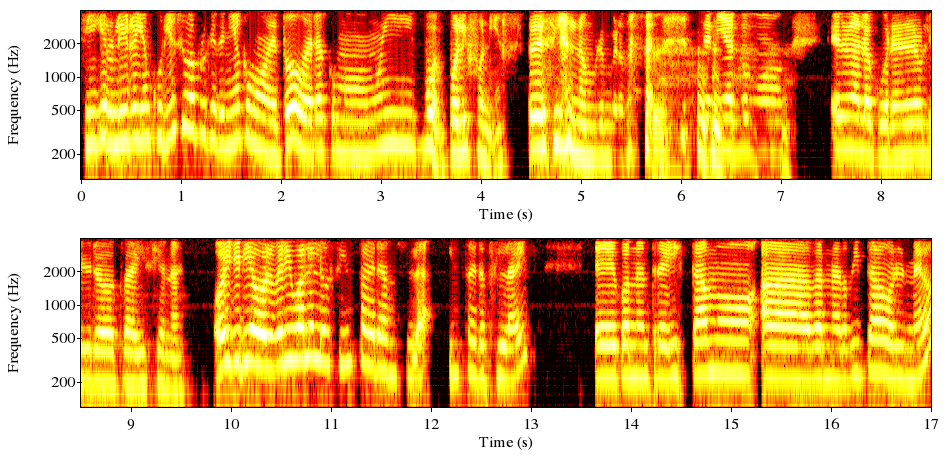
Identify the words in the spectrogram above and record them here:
Sí, que era un libro bien curioso igual porque tenía como de todo, era como muy, bueno, polifonía, lo decía el nombre en verdad. Sí. Tenía como, era una locura, no era un libro tradicional. Hoy quería volver igual a los Instagrams, la, Instagrams Live, eh, cuando entrevistamos a Bernardita Olmedo.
